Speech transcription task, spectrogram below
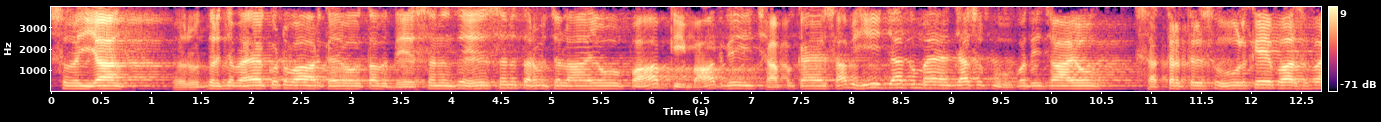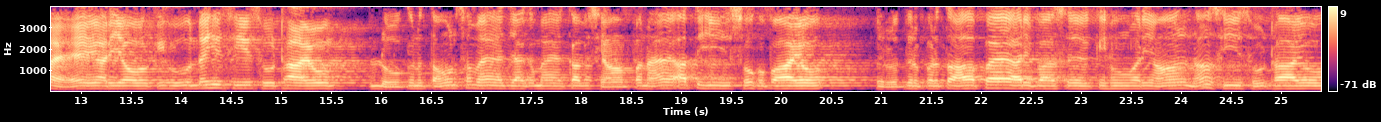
ਸਵਈਆ ਰੁਦਰ ਜਬੈ ਕੁਟਵਾਰ ਕਯੋ ਤਬ ਦੇਸਨ ਦੇਸਨ ਧਰਮ ਚਲਾਇਓ। ਪਾਪ ਕੀ ਬਾਤ ਗਈ, ਛਪ ਕੈ, ਸਭ ਹੀ ਜਗ ਮੈਂ ਜਸ ਭੂਪਤਿ ਛਾਇਓ। ਸਤਰ ਤ੍ਰਿਸੂਲ ਕੇ ਬਸ ਭੈ, ਅਰਿਓ ਕਿਹੂ ਨਹੀਂ ਸੀ ਸੁਠਾਇਓ ਲੋਗਨ ਤੌਣ ਸਮੈ ਜਗ ਮੈਂ, ਕਬ ਸਿਆਮ ਪਨੈ, ਅਤਿ ਸੁਖ ਪਾਇਓ। ਰੁਦਰ ਪ੍ਰਤਾਪ ਹੈ ਹਰਿ ਬਸ ਕਿਹੂ ਅਰਿਆਨ ਨਾ ਸੀ ਸੁਠਾਇਓ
